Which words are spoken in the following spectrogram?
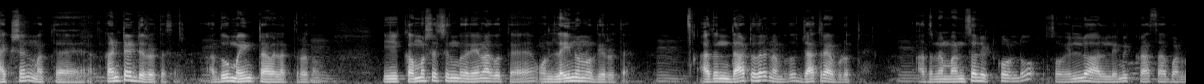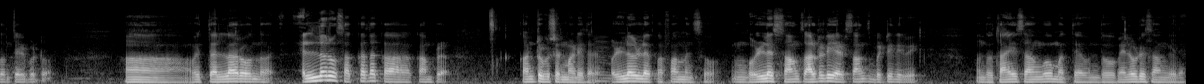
ಆ್ಯಕ್ಷನ್ ಮತ್ತು ಕಂಟೆಂಟ್ ಇರುತ್ತೆ ಸರ್. ಅದು ಮೈಂಡ್ ಟ್ರಾವೆಲ್ ಆಗ್ತಿರೋದು ಈ ಕಮರ್ಷಿಯಲ್ ಸಿನಿಮಾದಲ್ಲಿ ಏನಾಗುತ್ತೆ, ಒಂದು ಲೈನ್ ಅನ್ನೋದು ಇರುತ್ತೆ. ಅದನ್ನು ದಾಟಿದ್ರೆ ನಮ್ಮದು ಜಾತ್ರೆ ಆಗ್ಬಿಡುತ್ತೆ. ಅದನ್ನು ಮನಸ್ಸಲ್ಲಿ ಇಟ್ಕೊಂಡು ಸೊ ಎಲ್ಲೂ ಆ ಲಿಮಿಟ್ ಕ್ರಾಸ್ ಆಗಬಾರ್ದು ಅಂತ ಹೇಳ್ಬಿಟ್ಟು ವಿತ್ ಎಲ್ಲರೂ ಒಂದು, ಎಲ್ಲರೂ ಸಕ್ಕದ ಕಾಂಪ್ರ ಕಾಂಟ್ರಿಬ್ಯೂಷನ್ ಮಾಡಿದ್ದಾರೆ. ಒಳ್ಳೆ ಒಳ್ಳೆ ಪರ್ಫಾರ್ಮೆನ್ಸು ನಿಮ್ಗೆ ಒಳ್ಳೆ ಸಾಂಗ್ಸ್ ಆಲ್ರೆಡಿ ಎರಡು ಸಾಂಗ್ಸ್ ಬಿಟ್ಟಿದ್ದೀವಿ. ಒಂದು ತಾಯಿ ಸಾಂಗು ಮತ್ತು ಒಂದು ಮೆಲೋಡಿ ಸಾಂಗ್ ಇದೆ.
